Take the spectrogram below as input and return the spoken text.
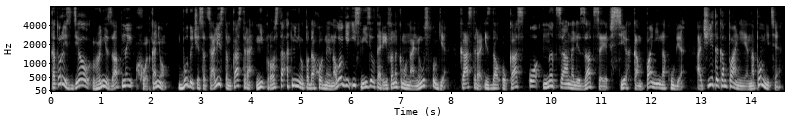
который сделал внезапный ход конем. Будучи социалистом, Кастро не просто отменил подоходные налоги и снизил тарифы на коммунальные услуги. Кастро издал указ о национализации всех компаний на Кубе. А чьи это компании, напомните?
